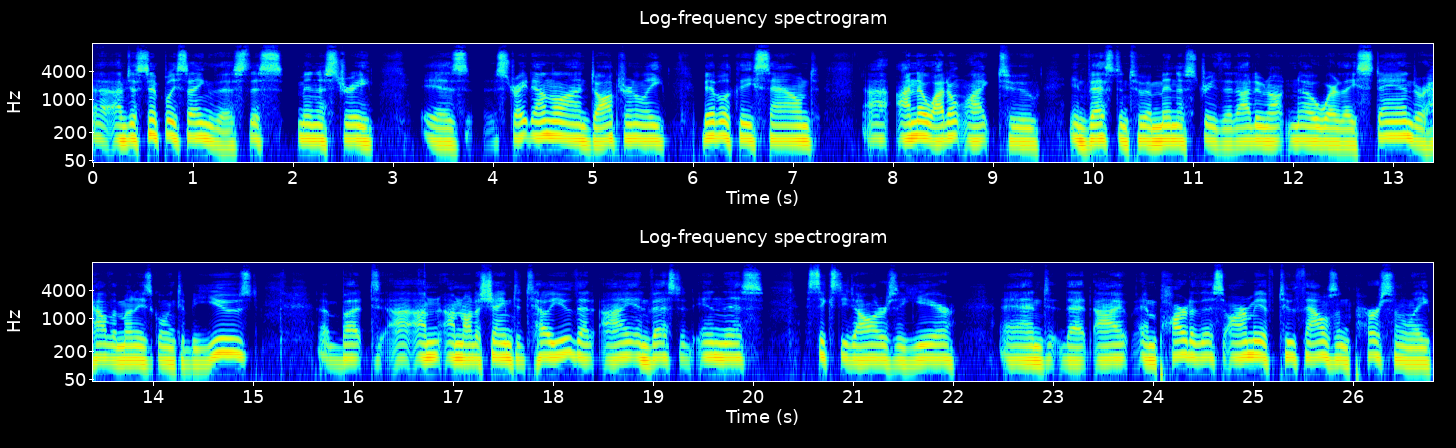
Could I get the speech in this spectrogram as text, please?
uh, I'm just simply saying this this ministry is straight down the line, doctrinally, biblically sound. I, know I don't like to invest into a ministry that I do not know where they stand or how the money is going to be used. Uh, but I, I'm I'm not ashamed to tell you that I invested in this sixty dollars a year, and that I am part of this army of two thousand personally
